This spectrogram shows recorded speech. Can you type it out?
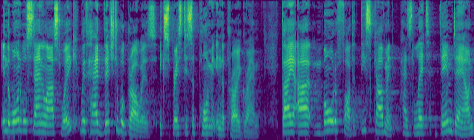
In the Warrnambool Standard last week, we've had vegetable growers express disappointment in the program. They are mortified that this government has let them down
